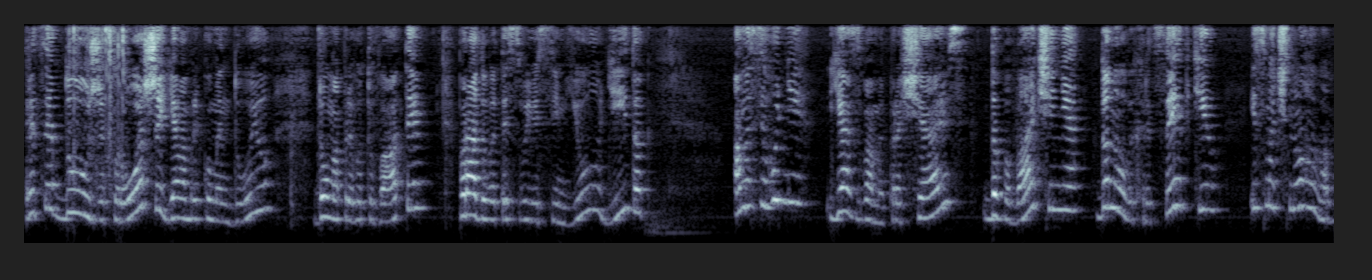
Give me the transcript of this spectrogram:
Рецепт дуже хороший, я вам рекомендую вдома приготувати, порадувати свою сім'ю, діток. А на сьогодні я з вами прощаюсь. До побачення, до нових рецептів і смачного вам!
